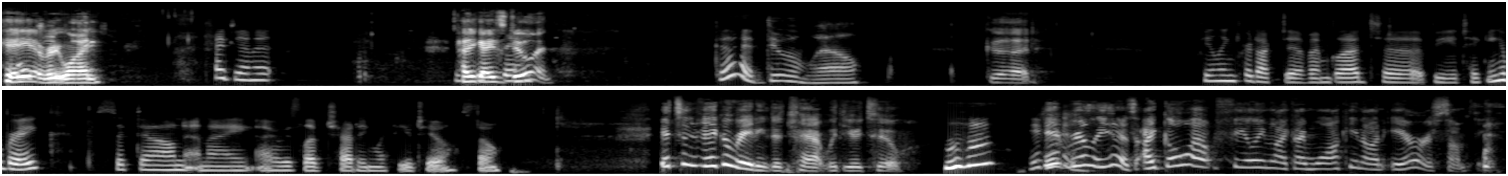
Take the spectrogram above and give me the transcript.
hey, everyone. Hi, Janet. How you guys doing? Good. Doing well. Good. Feeling productive. I'm glad to be taking a break, sit down, and I, I always love chatting with you too. So it's invigorating to chat with you too. Mm-hmm. It, it really is. I go out feeling like I'm walking on air or something.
